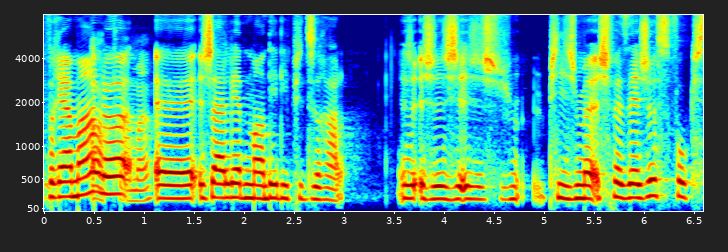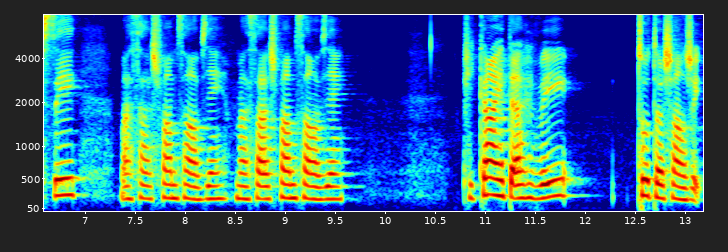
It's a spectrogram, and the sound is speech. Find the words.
Vraiment, Ah, là, euh, j'allais demander l'épidurale. Je, je, je, je- puis je, me, je faisais juste focuser, ma sage-femme s'en vient, ma sage-femme s'en vient. Puis quand elle est arrivée, tout a changé.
